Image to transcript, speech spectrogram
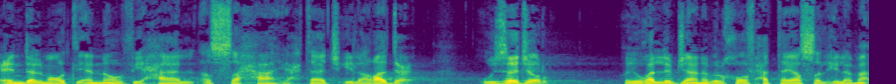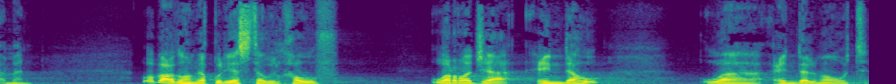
عند الموت لأنه في حال الصحة يحتاج إلى ردع وزجر ويغلب جانب الخوف حتى يصل إلى مأمن. وبعضهم يقول يستوي الخوف والرجاء عنده وعند الموت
